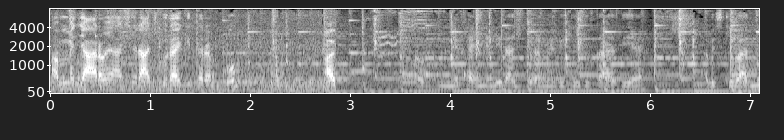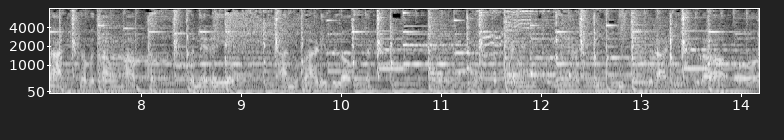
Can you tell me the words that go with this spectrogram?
अब मैं जा रहा हूँ यहाँ से राजपुरा की तरफ़ को। अब अब हमने फाइनली राजपुरा में भी दूध उतार दिया है। अब इसके बाद मैं आगे का बताऊँगा आपको बने रहिए नानू पहाड़ी ब्लॉक पे। दोस्तों फाइनली मैं अभी राजपुरा और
